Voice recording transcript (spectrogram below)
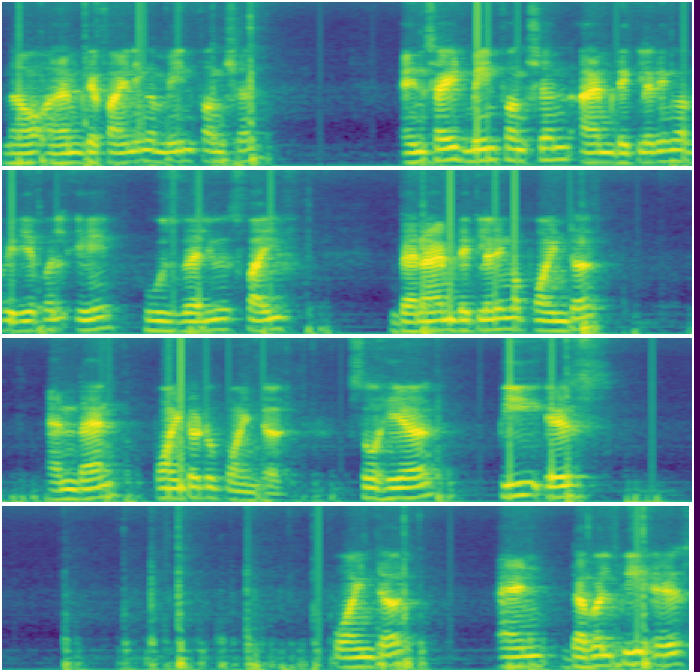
Now I am defining a main function. Inside main function I am declaring a variable a whose value is 5. Then I am declaring a pointer and then pointer to pointer. So here p is pointer and double p is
